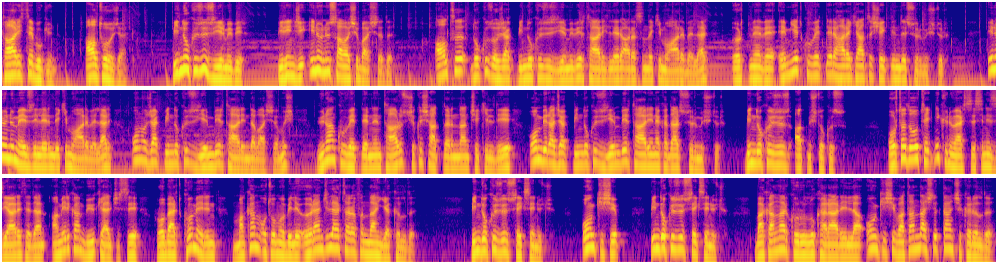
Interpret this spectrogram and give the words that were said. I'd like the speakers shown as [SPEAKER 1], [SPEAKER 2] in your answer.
[SPEAKER 1] Tarihte bugün 6 Ocak 1921 Birinci İnönü Savaşı başladı. 6-9 Ocak 1921 tarihleri arasındaki muharebeler örtme ve emniyet kuvvetleri harekatı şeklinde sürmüştür. İnönü mevzilerindeki muharebeler 10 Ocak 1921 tarihinde başlamış, Yunan kuvvetlerinin taarruz çıkış hatlarından çekildiği 11 Ocak 1921 tarihine kadar sürmüştür. 1969 Orta Doğu Teknik Üniversitesi'ni ziyaret eden Amerikan Büyükelçisi Robert Comer'in makam otomobili öğrenciler tarafından yakıldı. 1983 10 kişi 1983 Bakanlar Kurulu kararıyla 10 kişi vatandaşlıktan çıkarıldı.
